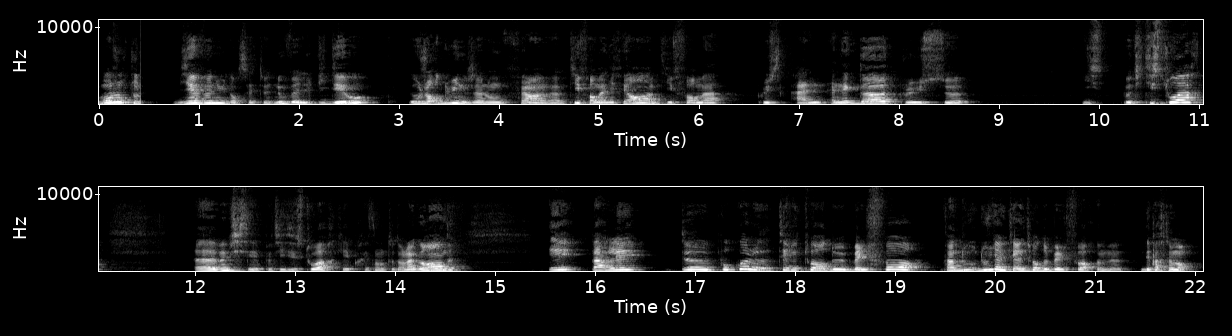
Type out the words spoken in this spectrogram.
Bonjour tout le monde, bienvenue dans cette nouvelle vidéo. Aujourd'hui nous allons faire un, petit format différent, un petit format plus anecdote, plus euh, petite histoire, euh, même si c'est une petite histoire qui est présente dans la grande, et parler de pourquoi le territoire de Belfort, enfin d'où vient le territoire de Belfort comme euh, département,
